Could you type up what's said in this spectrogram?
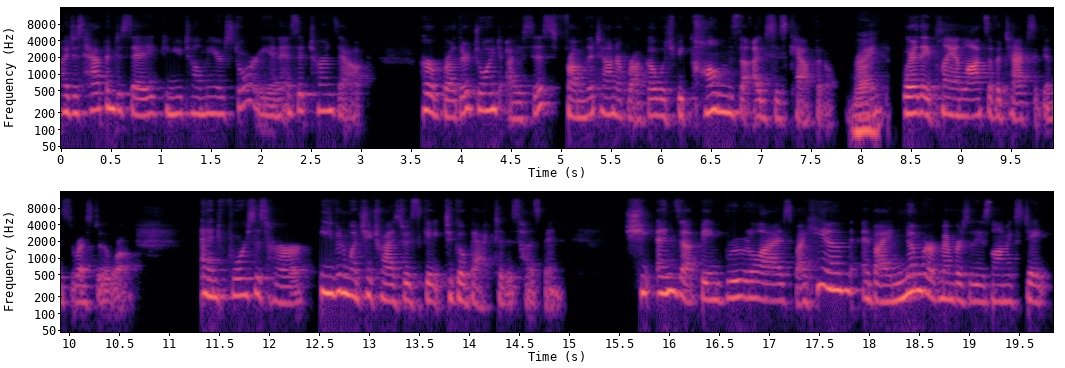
I just happened to say, "Can you tell me your story?" And as it turns out, her brother joined ISIS from the town of Raqqa, which becomes the ISIS capital, right. right? Where they plan lots of attacks against the rest of the world, and forces her, even when she tries to escape, to go back to this husband. She ends up being brutalized by him and by a number of members of the Islamic State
